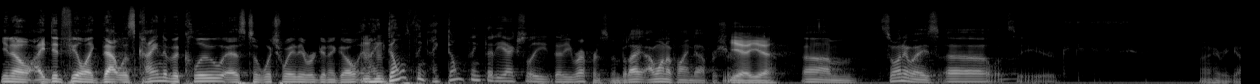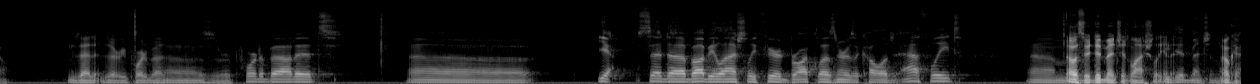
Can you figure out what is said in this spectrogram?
you know, I did feel like that was kind of a clue as to which way they were going to go, and I don't think, I don't think that he actually that he referenced him, but I, I want to find out for sure. Yeah, yeah. Um. So, anyways, uh, let's see here. Oh, here we go. Is that is that a report about it? Uh, this is a report about it. Uh, yeah, said uh, Bobby Lashley feared Brock Lesnar as a college athlete. Um, Oh, so he did mention Lashley. he in it. did mention that. Okay.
